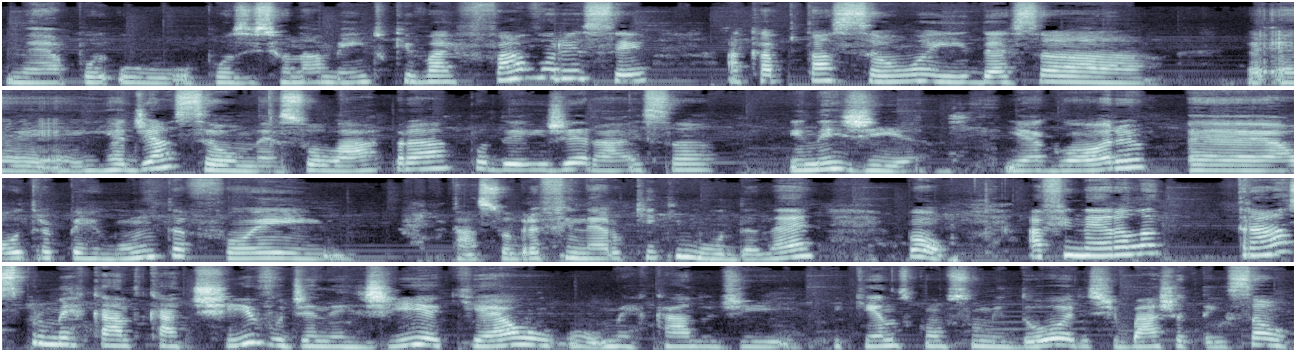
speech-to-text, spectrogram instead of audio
né, o, o, posicionamento que vai favorecer a captação aí dessa é, é, irradiação né, solar para poder gerar essa energia. E agora é, a outra pergunta foi tá, sobre a Finera, o que, que muda, né? Bom, a Finera ela traz para o mercado cativo de energia, que é o, o mercado de pequenos consumidores de baixa tensão,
